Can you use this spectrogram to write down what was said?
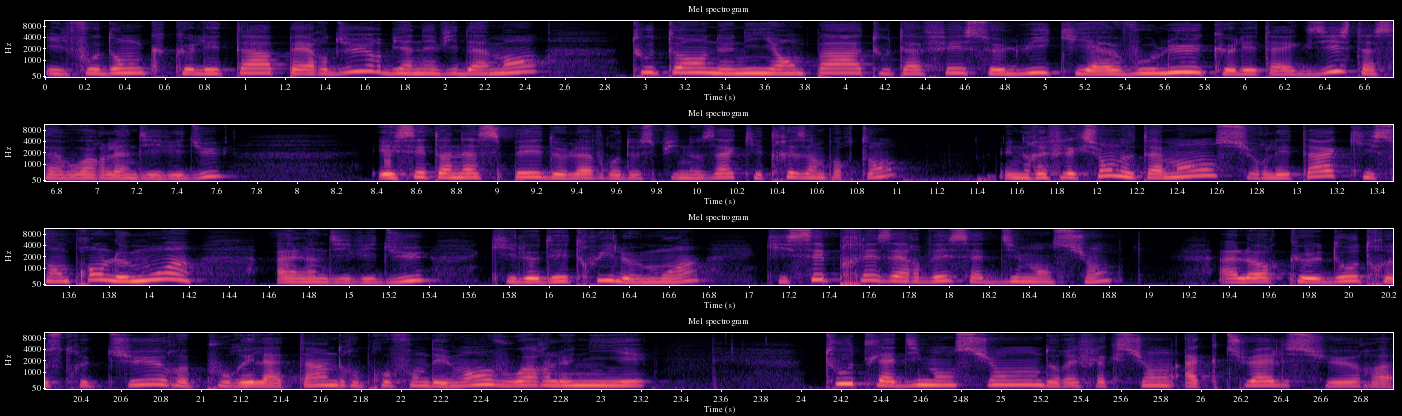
Il faut donc que l'État perdure, bien évidemment, tout en ne niant pas tout à fait celui qui a voulu que l'État existe, à savoir l'individu. Et c'est un aspect de l'œuvre de Spinoza qui est très important, une réflexion notamment sur l'État qui s'en prend le moins à l'individu, qui le détruit le moins, qui sait préserver cette dimension, alors que d'autres structures pourraient l'atteindre profondément, voire le nier. Toute la dimension de réflexion actuelle sur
